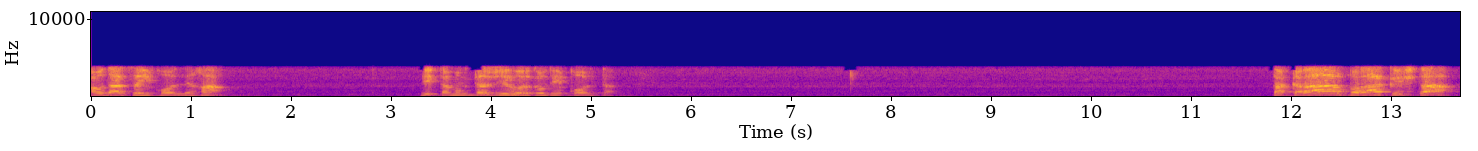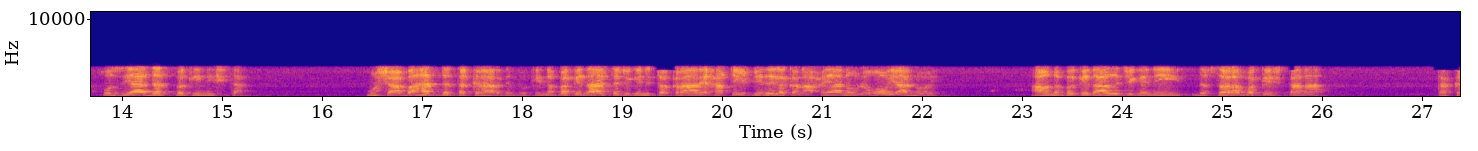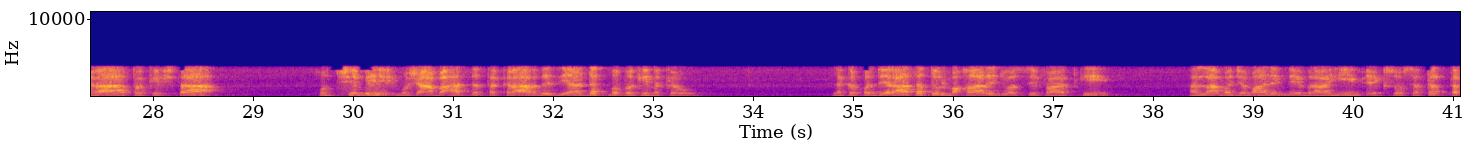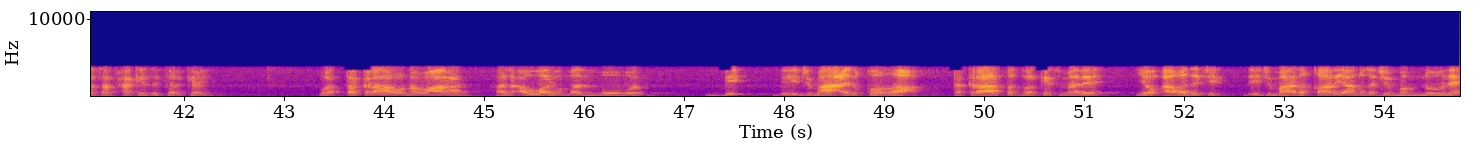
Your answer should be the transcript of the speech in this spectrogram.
او دا صحیح قول دی ها دې ته موږ ترجیح ورکو دې قول ته تکرار پرا کشتا خو زیادت پکې نشتا مشابهت د تکرار دی پکې نه پکې داشته چې ګنې تکرار حقيقي دی لکه احيان او لغويان وي او نه پکې دا چې ګنې د سره پکې شتنه تکرار پکې شته خو شبه مشابهت د تکرار د زیادت به پکې نه کوو لکه په دراسه المخارج والصفات کې علامه جمال ابن ابراهيم 177 صفحه کې ذکر کړي والتکرار نوعان الاول مذموم باجماع القراء تکرار په دوه قسمه ده یو هغه د اجماع د قاریانو د ممنوع ده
